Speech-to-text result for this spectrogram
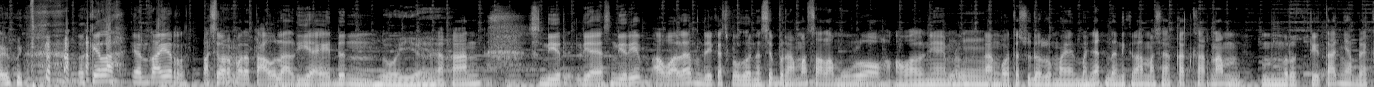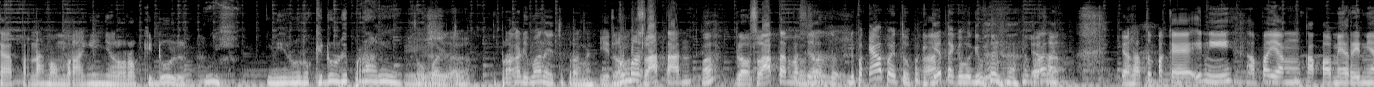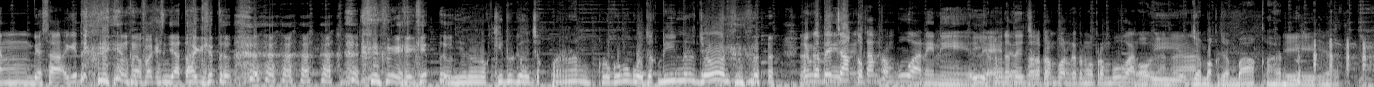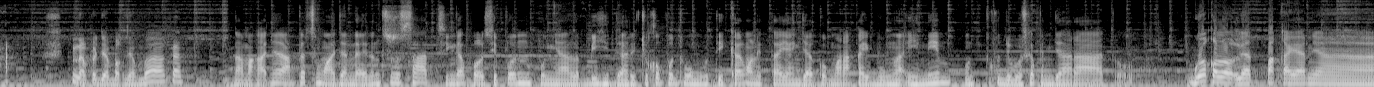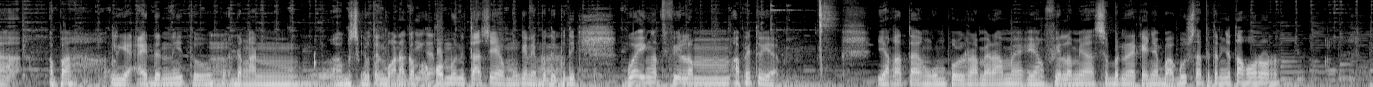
Oke lah, yang terakhir pasti orang pada tahu lah Lia Eden. Oh iya. Ya kan sendiri Lia sendiri awalnya mendirikan sebuah organisasi bernama Salamullah. Awalnya yang anggota sudah lumayan banyak dan dikenal masyarakat karena menurut ceritanya mereka pernah memerangi Nyi Roro Kidul Wih, ini Roro Kidul diperangi. Coba itu. Itu perangnya di mana itu perangnya? di Laut Selatan. Hah? Di Laut Selatan pasti. Dipakai apa itu? Pakai getek apa gimana? Yang, sat- yang satu pakai ini apa yang kapal marine yang biasa gitu yang nggak pakai senjata gitu kayak gitu Ini Roro Kidul diajak perang. Kalau gue mau gue ajak dinner, John. kan katanya Ini cakep. kan perempuan ini Iya, kan Eden. katanya perempuan ketemu perempuan Oh iya, kan. jambak-jambakan. iya Kenapa jambak-jambakan? Nah makanya hampir semua ajan Eden itu sesat sehingga polisi pun punya lebih dari cukup untuk membuktikan wanita yang jago merangkai bunga ini untuk dijebloskan penjara tuh. Gua kalau lihat pakaiannya apa Lia Eden itu dengan apa sebutan bukan agama kan? komunitasnya ya mungkin ya putih-putih. Gue ingat film apa itu ya? Yang kata ngumpul rame-rame yang filmnya sebenarnya kayaknya bagus tapi ternyata horor.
